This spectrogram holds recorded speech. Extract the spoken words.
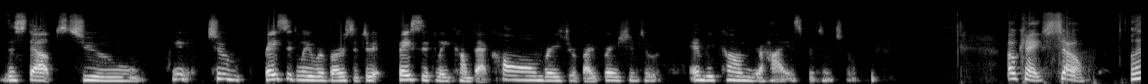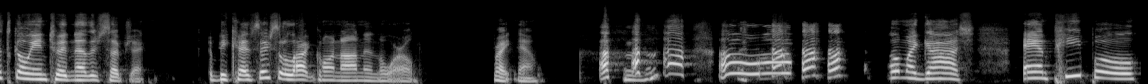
the steps to you know, to basically reverse it, to basically come back home, raise your vibration to and become your highest potential. Okay, so let's go into another subject because there's a lot going on in the world right now. Mm-hmm. oh, oh my gosh. And people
